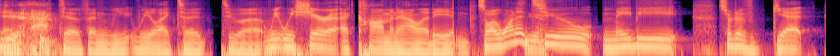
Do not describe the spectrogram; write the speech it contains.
and Yeah. active, and we we like to to uh, we we share a, commonality. So I wanted Yeah. to maybe sort of get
